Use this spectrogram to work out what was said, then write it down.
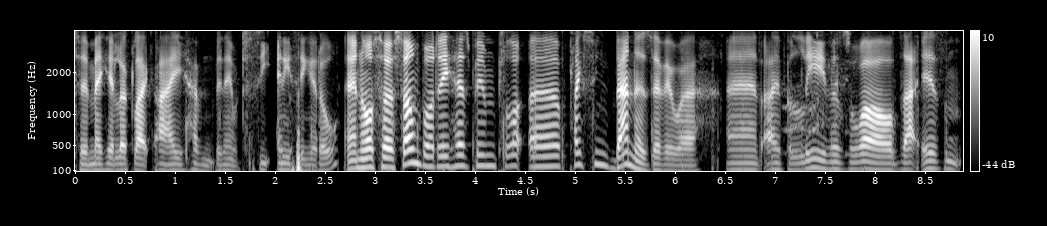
to make it look like I haven't been able to see anything at all. And also somebody has been pl uh, placing banners everywhere, and I believe as well that isn't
